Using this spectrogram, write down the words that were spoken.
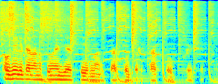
Oke, kita langsung aja simak satu persatu presetnya.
